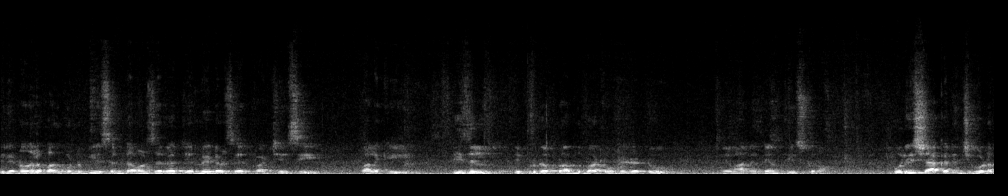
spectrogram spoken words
ఈ రెండు వందల పదకొండు బిఎస్ఎన్ టవర్స్ దగ్గర జనరేటర్స్ ఏర్పాటు చేసి వాళ్ళకి డీజిల్ ఎప్పటికప్పుడు అందుబాటులో ఉండేటట్టు మేము ఆ నిర్ణయం తీసుకున్నాం. పోలీస్ శాఖ నుంచి కూడా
